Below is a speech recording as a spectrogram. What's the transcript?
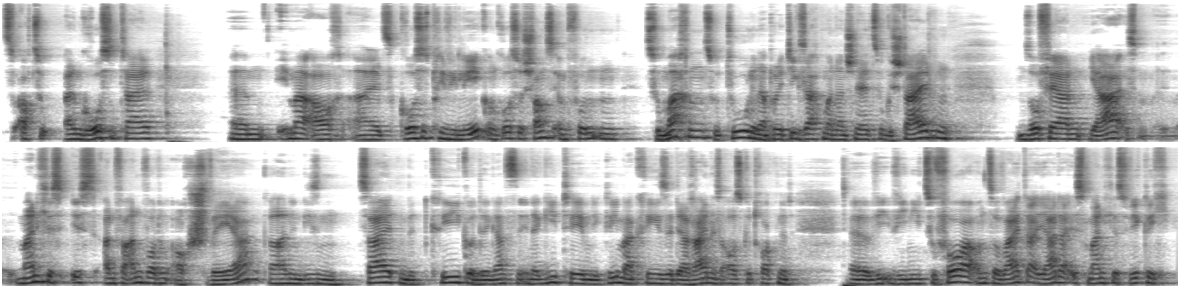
zu, auch zu einem großen Teil ähm, immer auch als großes Privileg und große Chance empfunden, zu machen, zu tun. In der Politik sagt man dann schnell zu gestalten. Insofern, ja, es, manches ist an Verantwortung auch schwer, gerade in diesen Zeiten mit Krieg und den ganzen Energiethemen, die Klimakrise, der Rhein ist ausgetrocknet äh, wie, wie nie zuvor und so weiter. Ja, da ist manches wirklich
